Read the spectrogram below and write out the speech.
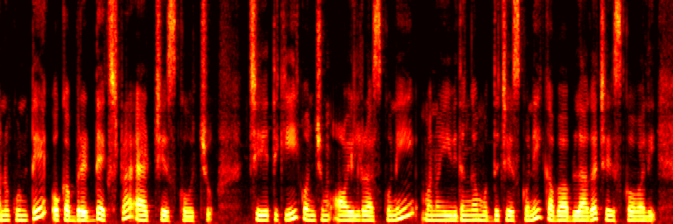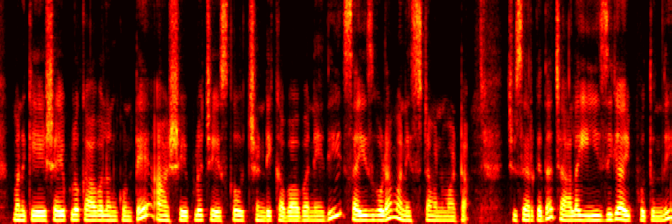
అనుకుంటే ఒక బ్రెడ్ ఎక్స్ట్రా యాడ్ చేసుకోవచ్చు. చేతికి కొంచెం ఆయిల్ రాసుకొని మనం ఈ విధంగా ముద్ద చేసుకొని కబాబ్ లాగా చేసుకోవాలి. మనకి ఏ షేప్లో కావాలనుకుంటే ఆ షేప్లో చేసుకోవచ్చండి కబాబ్ అనేది. సైజు కూడా మన ఇష్టం అనమాట చూసారు కదా చాలా ఈజీగా అయిపోతుంది.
